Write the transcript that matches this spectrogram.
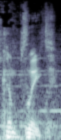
Complete.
